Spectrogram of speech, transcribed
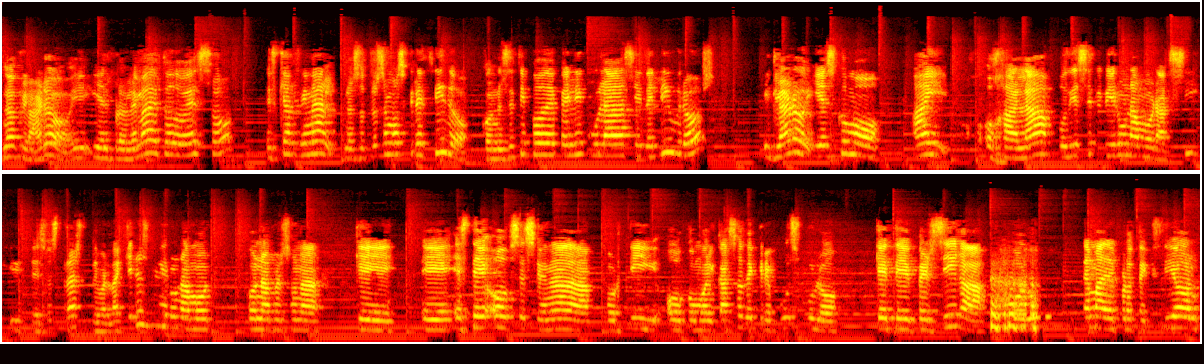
No, claro, y, el problema de todo eso es que al final nosotros hemos crecido con ese tipo de películas y de libros, y claro, y es como, ay, ojalá pudiese vivir un amor así. Y dices, ostras, ¿de verdad quieres vivir un amor con una persona que eh, esté obsesionada por ti o como el caso de Crepúsculo, que te persiga por un tema de protección,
